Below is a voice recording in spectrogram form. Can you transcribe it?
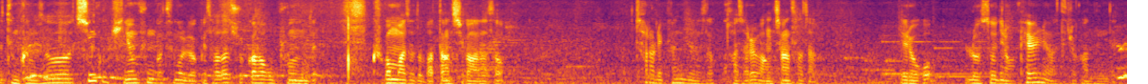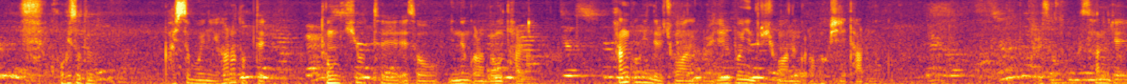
여튼 그래서 친구 기념품 같은 걸 몇 개 사다 줄까 하고 보는데 그것마저도 마땅치가 않아서 차라리 편의점에서 과자를 왕창 사자 이러고 로손이랑 패밀리마트를 갔는데 거기서도 맛있어 보이는 게 하나도 없대. 돈키호테에서 있는 거랑 너무 달라. 한국인들이 좋아하는 거랑 일본인들이 좋아하는 거랑 확실히 다른 거고 그래서 산 게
